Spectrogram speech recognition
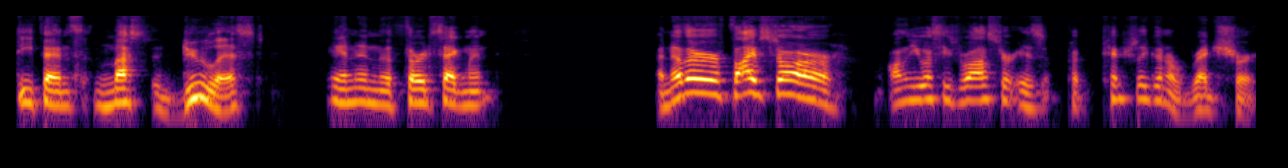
defense must do list. And in the third segment, another five star on the USC's roster is potentially going to redshirt.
